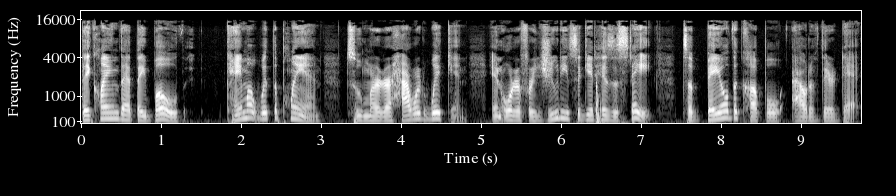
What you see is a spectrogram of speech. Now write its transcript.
They claimed that they both came up with the plan to murder Howard Witkin in order for Judy to get his estate to bail the couple out of their debt.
